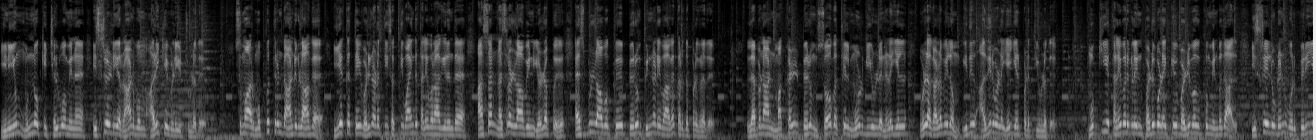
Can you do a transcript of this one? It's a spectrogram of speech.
இனியும் முன்னோக்கி செல்வோம் என இஸ்ரேலிய ராணுவம் அறிக்கை வெளியிட்டுள்ளது. சுமார் முப்பத்தி ரெண்டு ஆண்டுகளாக இயக்கத்தை வழிநடத்தி சக்தி வாய்ந்த தலைவராக இருந்த ஹசன் நஸ்ரல்லாவின் இழப்பு ஹஸ்புல்லாவுக்கு பெரும் பின்னடைவாக கருதப்படுகிறது. லெபனான் மக்கள் பெரும் சோகத்தில் மூழ்கியுள்ள நிலையில் உலகளவிலும் இது அதிர்வலையை ஏற்படுத்தியுள்ளது. முக்கிய தலைவர்களின் படுகொலைக்கு வழிவகுக்கும் என்பதால் இஸ்ரேலுடன் ஒரு பெரிய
